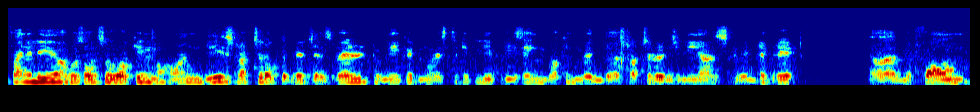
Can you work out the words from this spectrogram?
Finally, I was also working on the structure of the bridge as well to make it more aesthetically pleasing, working with the structural engineers to integrate uh, the form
